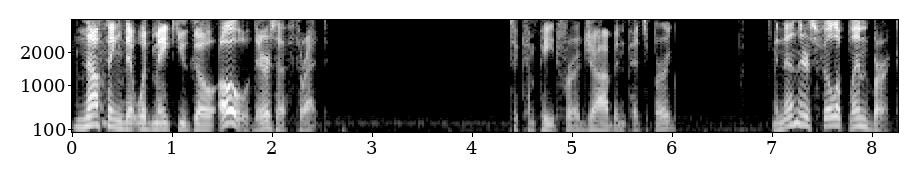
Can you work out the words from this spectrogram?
nothing that would make you go, "Oh, there's a threat to compete for a job in Pittsburgh." And then there's Filip Lindberg.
